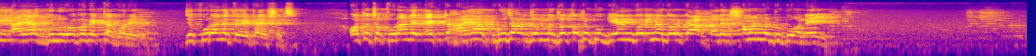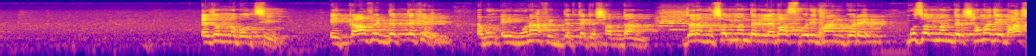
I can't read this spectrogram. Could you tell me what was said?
এই আয়াতগুলোর অপেক্ষা করে যে কোরআনে তো এটা এসেছে। অথচ কোরআনের একটা আয়াত বোঝার জন্য যতটুকু জ্ঞান গরিমা দরকার, তাদের সামান্যটুকুও নেই। এজন্য বলছি এই কাফিরদের থেকে এবং এই মুনাফিকদের থেকে সাবধান। যারা মুসলমানদের লেবাস পরিধান করে, মুসলমানদের সমাজে বাস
